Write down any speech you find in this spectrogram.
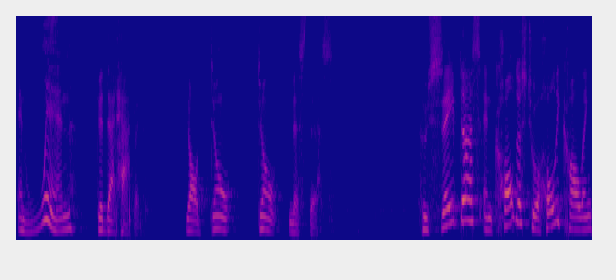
And when did that happen? Y'all don't, don't miss this. Who saved us and called us to a holy calling,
